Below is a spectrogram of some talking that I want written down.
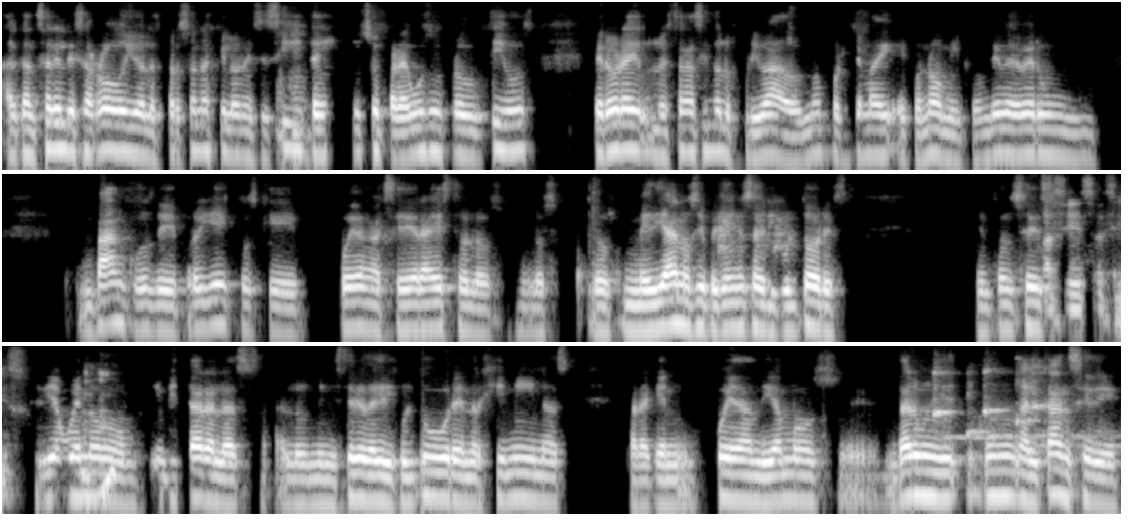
alcanzar el desarrollo a las personas que lo necesitan, incluso para usos productivos, pero ahora lo están haciendo los privados, ¿no? Por el tema económico. Debe haber un bancos de proyectos que puedan acceder a esto los, los, los medianos y pequeños agricultores. Entonces, sería bueno invitar a, las, a, los ministerios de Agricultura, Energía y Minas, para que puedan, digamos, eh, dar un, un, alcance de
